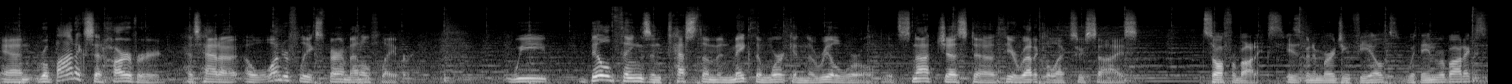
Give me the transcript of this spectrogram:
And robotics at Harvard has had a, a wonderfully experimental flavor. We build things and test them and make them work in the real world. It's not just a theoretical exercise. Soft robotics is an emerging field within robotics.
